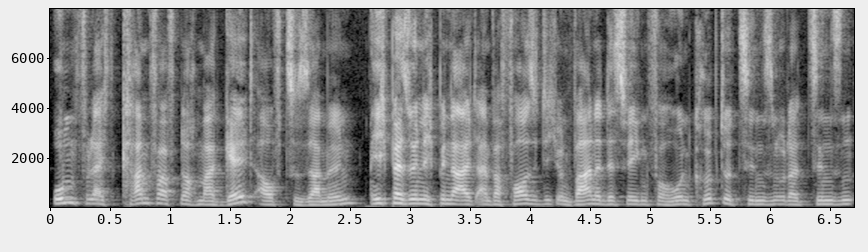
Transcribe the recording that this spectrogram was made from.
um vielleicht krampfhaft nochmal Geld aufzusammeln. Ich persönlich bin da halt einfach vorsichtig und warne deswegen vor hohen Kryptozinsen oder Zinsen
